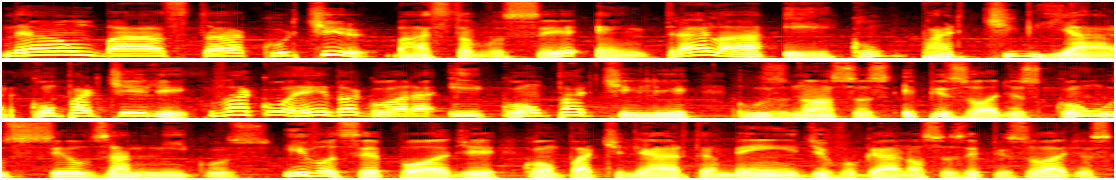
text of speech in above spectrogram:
Não basta curtir, basta você entrar lá e compartilhar. Compartilhe, vá correndo agora e compartilhe os nossos episódios com os seus amigos. E você pode compartilhar também e divulgar nossos episódios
